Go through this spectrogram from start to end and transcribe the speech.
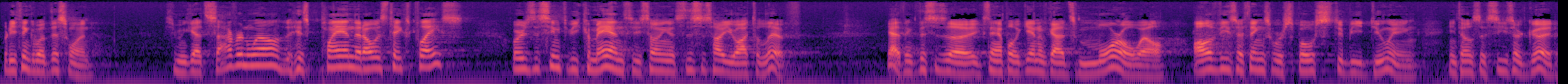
What do you think about this one? So we got sovereign will, his plan that always takes place? Or does it seem to be commands? He's telling us this is how you ought to live. Yeah, I think this is an example again of God's moral will. All of these are things we're supposed to be doing he tells us these are good.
